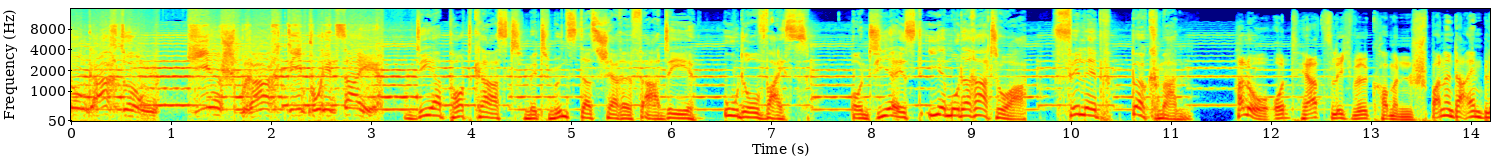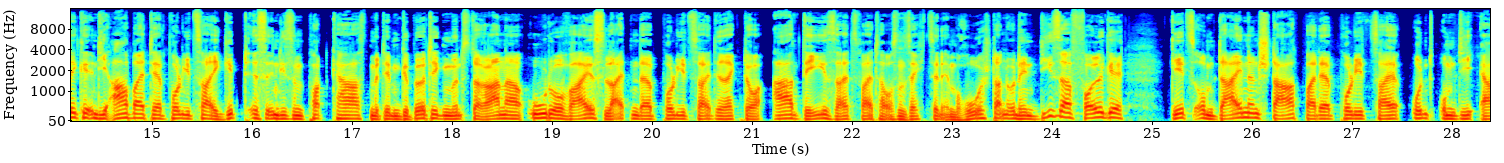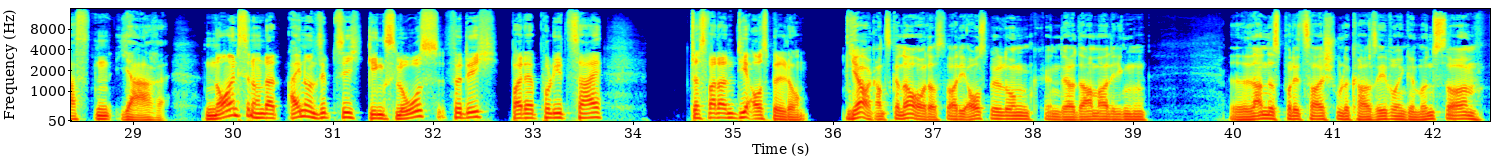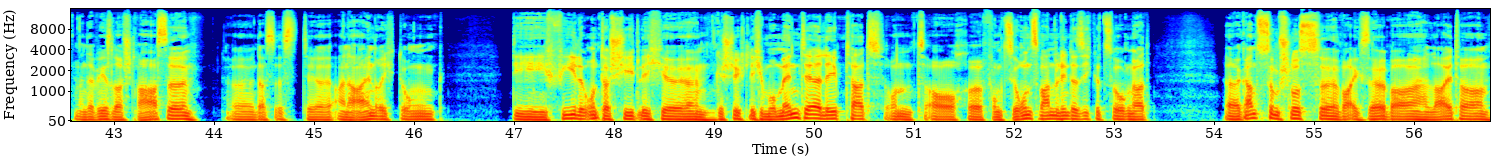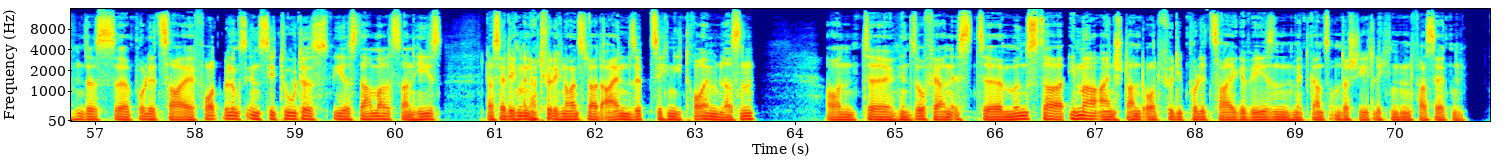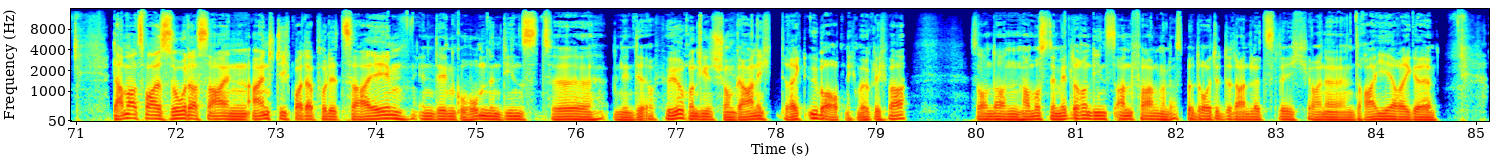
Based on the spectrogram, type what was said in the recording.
Achtung, Achtung! Hier sprach die Polizei. Der Podcast mit Münsters Sheriff AD Udo Weiß. Und hier ist Ihr Moderator, Philipp Böckmann. Hallo und herzlich willkommen. Spannende Einblicke in die Arbeit der Polizei gibt es in diesem Podcast mit dem gebürtigen Münsteraner Udo Weiß, leitender Polizeidirektor AD seit 2016 im Ruhestand. Und in dieser Folge geht's um deinen Start bei der Polizei und um die ersten Jahre. 1971 ging's los für dich bei der Polizei. Das war dann die Ausbildung. Ja, ganz genau. Das war die Ausbildung in der damaligen Landespolizeischule Karl Severing in Münster an der Weseler Straße. Äh, das ist äh, eine Einrichtung, die viele unterschiedliche geschichtliche Momente erlebt hat und auch äh, Funktionswandel hinter sich gezogen hat. Ganz zum Schluss war ich selber Leiter des Polizeifortbildungsinstitutes, wie es damals dann hieß. Das hätte ich mir natürlich 1971 nie träumen lassen. Und äh, insofern ist äh, Münster immer ein Standort für die Polizei gewesen mit ganz unterschiedlichen Facetten. Damals war es so, dass ein Einstieg bei der Polizei in den gehobenen Dienst, äh, in den höheren Dienst schon gar nicht, direkt überhaupt nicht möglich war, sondern man musste im mittleren Dienst anfangen und das bedeutete dann letztlich eine dreijährige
